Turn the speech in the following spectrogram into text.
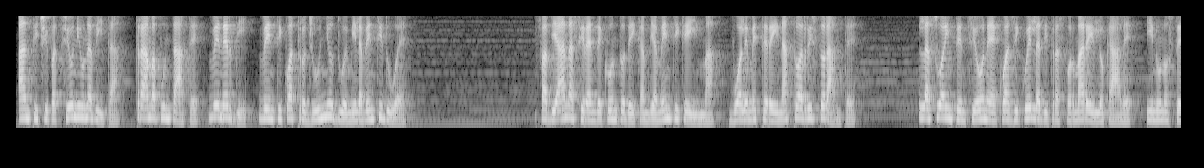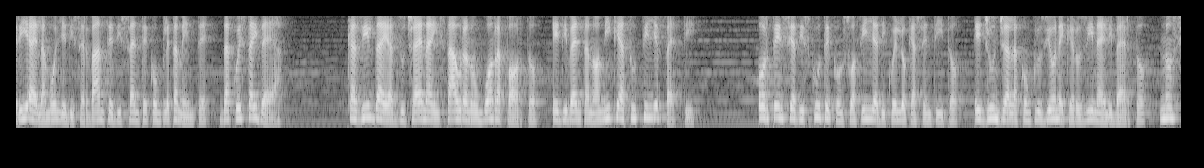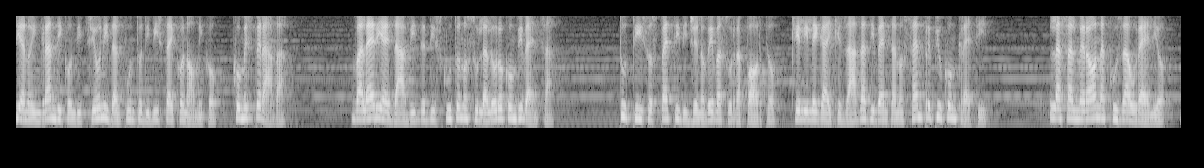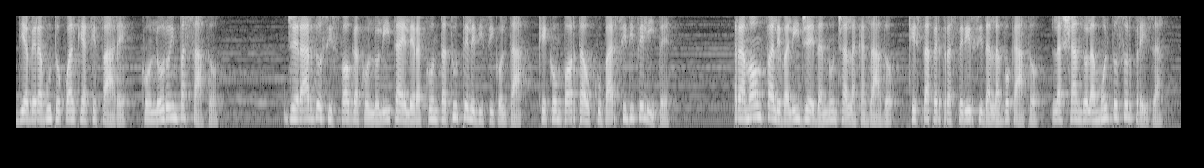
Anticipazioni una vita. Trama puntate. Venerdì 24 giugno 2022. Fabiana si rende conto dei cambiamenti che Imma vuole mettere in atto al ristorante. La sua intenzione è quasi quella di trasformare il locale in un'osteria e la moglie di Servante dissente completamente da questa idea. Casilda e Azucena instaurano un buon rapporto e diventano amiche a tutti gli effetti. Ortensia discute con sua figlia di quello che ha sentito e giunge alla conclusione che Rosina e Liberto non siano in grandi condizioni dal punto di vista economico, come sperava. Valeria e David discutono sulla loro convivenza. Tutti i sospetti di Genoveva sul rapporto, che li lega ai Chesada, diventano sempre più concreti. La Salmeron accusa Aurelio di aver avuto qualche a che fare con loro in passato. Gerardo si sfoga con Lolita e le racconta tutte le difficoltà che comporta occuparsi di Felipe. Ramon fa le valigie ed annuncia alla Casado che sta per trasferirsi dall'avvocato, lasciandola molto sorpresa.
